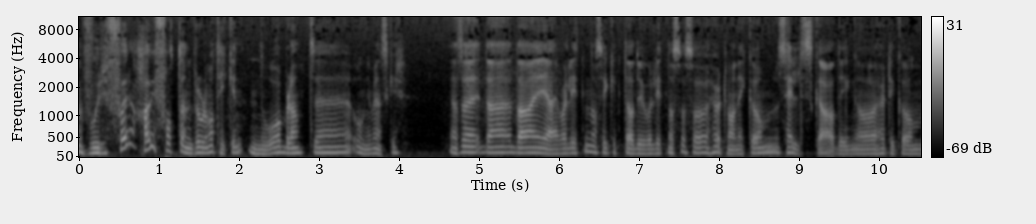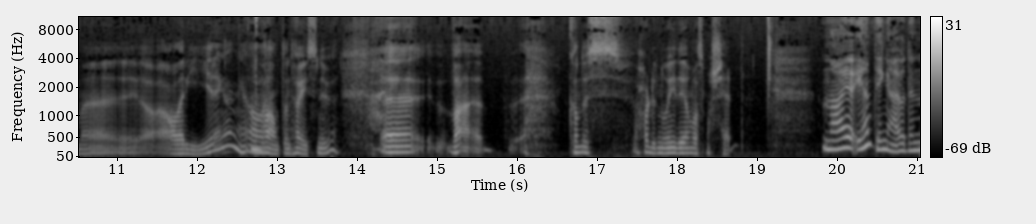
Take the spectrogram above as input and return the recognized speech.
Hvorfor har vi fått denne problematikken nå blant uh, unge mennesker? Altså, da, da, jeg var liten, og sikkert da du var liten også, så hørte man ikke om selvskading og hørte ikke om uh, allergier engang, annet enn høysnue. Uh, har du noen idé om hva som har skjedd? Nei, én ting er jo den,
